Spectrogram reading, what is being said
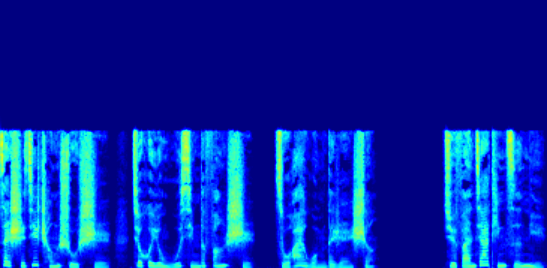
在时机成熟时，就会用无形的方式阻碍我们的人生。举凡家庭、子女、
